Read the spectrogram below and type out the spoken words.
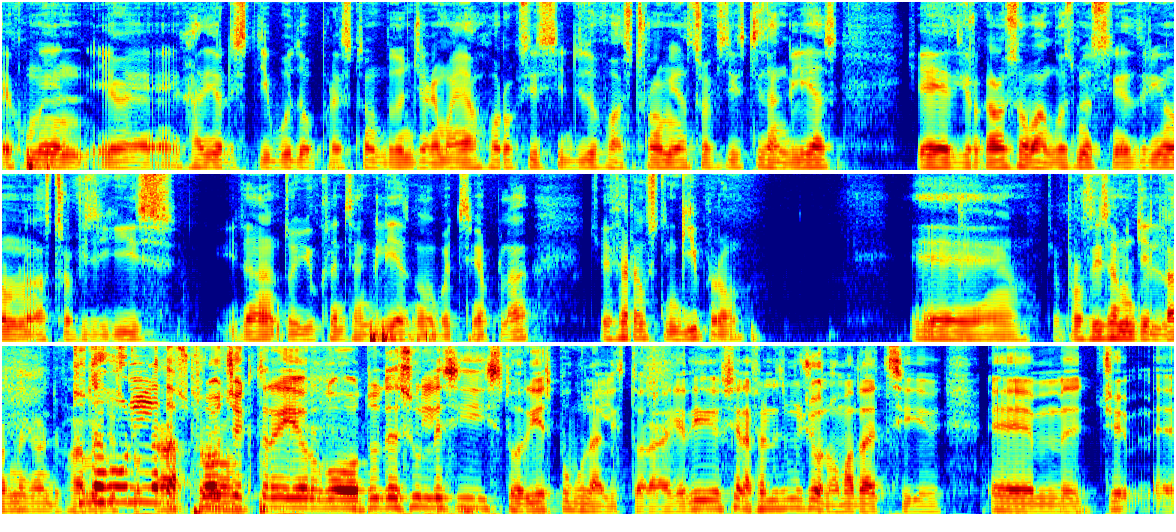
έχουμε ε, είχα διοριστεί που το Πρέστον, που τον Τζερεμάια Χόροξη, Institute of Astronomy, Αστροφυσικής της Αγγλίας και διοργανώσε το Παγκόσμιος Συνέδριο Αστροφυσικής, ήταν το Ukraine της Αγγλίας, να το πω έτσι απλά, και έφερα στην Κύπρο. Ε, και προωθήσαμε και Λάρνακα και Τούτα όλα τα project ρε Γιώργο, τούτες σου λες οι ιστορίες που μου λαλείς τώρα. Γιατί εσύ αναφέρνεις μου και ονόματα έτσι. Ε, και, ε,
